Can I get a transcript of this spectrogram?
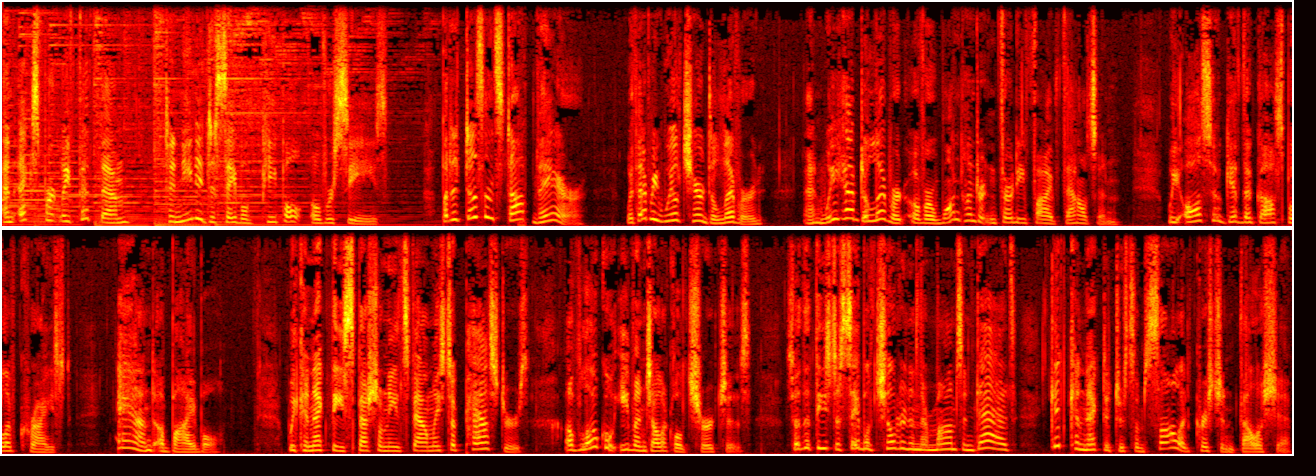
and expertly fit them to needy disabled people overseas. But it doesn't stop there. With every wheelchair delivered, and we have delivered over 135,000, we also give the gospel of Christ and a Bible. We connect these special needs families to pastors of local evangelical churches so that these disabled children and their moms and dads get connected to some solid Christian fellowship.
